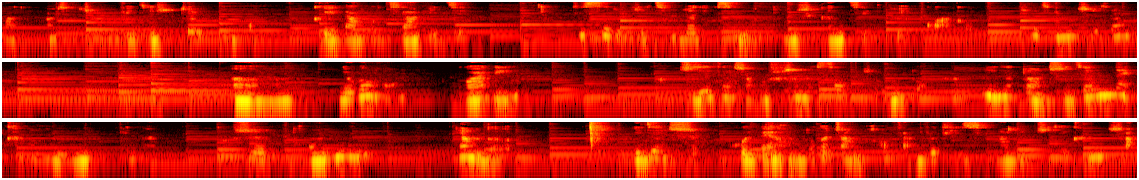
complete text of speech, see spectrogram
化的。而且这种笔记是最容易火，可以带回其他笔记。第四就是蹭热点新闻，同时跟自己的业务挂钩。说前段时间，呃，刘畊宏、谷爱凌。直接在小红书上面效果就很多。你在短时间内看到很多平台都是同样的一件事，会被很多个账号反复提醒，那就直接跟上。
